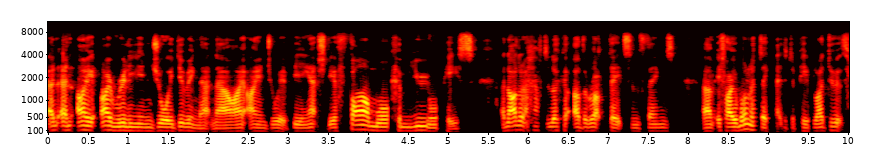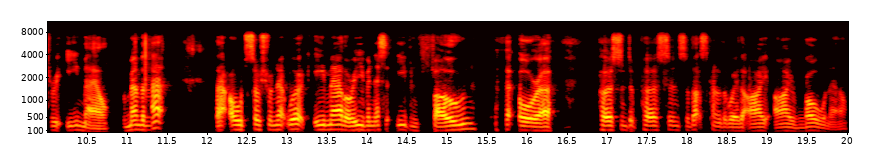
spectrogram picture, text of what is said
and and I, I really enjoy doing that now. I, I enjoy it being actually a far more communal piece, and I don't have to look at other updates and things. Um, if I want to stay connected to people, I do it through email. Remember that? that old social network, email, or even even phone, or uh, person to person. So that's kind of the way that I, I roll now.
